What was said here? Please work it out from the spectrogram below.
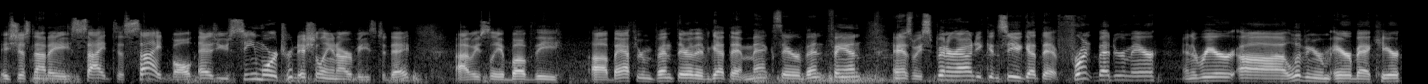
It's just not a side-to-side -side vault as you see more traditionally in RVs today. Obviously above the uh, bathroom vent there. They've got that max air vent fan. And as we spin around, you can see you've got that front bedroom air and the rear uh, living room air back here,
